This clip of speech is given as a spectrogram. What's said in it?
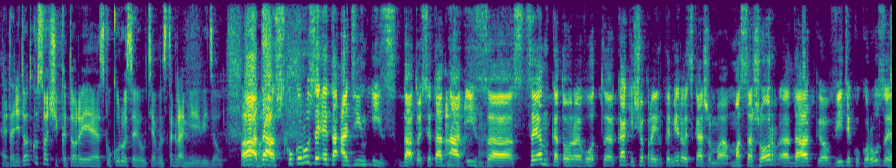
Это не тот кусочек, который с кукурузой у тебя в Инстаграме видел? А, да, с кукурузой это один из, да, то есть это одна ага, из ага. Э, сцен, которая вот, э, как еще прорекламировать, скажем, э, массажер, да, в виде кукурузы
